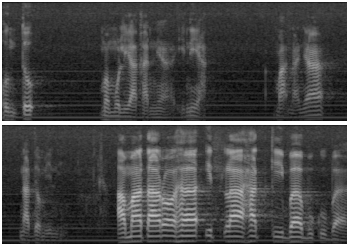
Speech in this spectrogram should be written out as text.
untuk memuliakannya. Ini ya, maknanya nadom ini. Amataroha itlahat kiba bukuba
